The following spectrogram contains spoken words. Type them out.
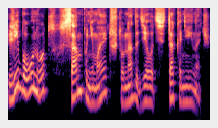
либо он вот сам понимает, что надо делать так, а не иначе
